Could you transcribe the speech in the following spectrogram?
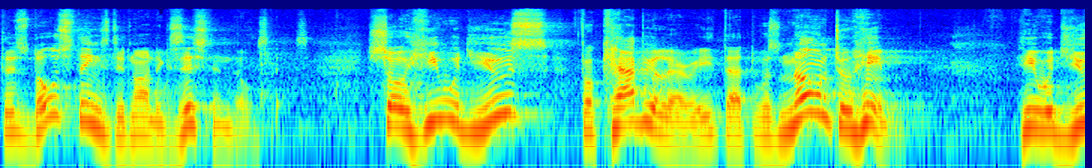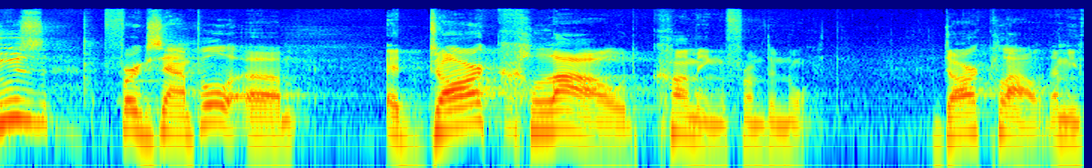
There's, those things did not exist in those days. So he would use vocabulary that was known to him. He would use, for example, um, a dark cloud coming from the north dark cloud. I mean,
